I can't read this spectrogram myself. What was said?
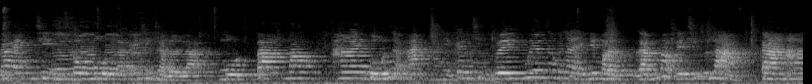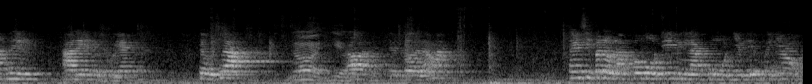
các anh chị câu một là các anh chị trả lời là một ba năm hai bốn chẳng hạn thì các anh chị về nguyên sang bên này nhưng mà gắn vào cái chữ là K A V A D để cho em hiểu chưa ạ? rồi hiểu Rồi, tuyệt vời lắm ạ. Các anh chị bắt đầu làm câu 1 đi, mình làm cùng một nhịp điệu với nhau.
